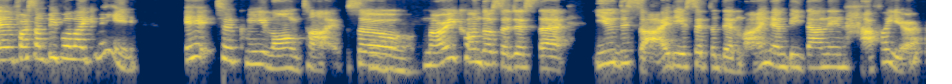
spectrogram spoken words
And for some people like me it took me a long time. So mm-hmm. marie kondo suggests that you decide you set the deadline and be done in half a year.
